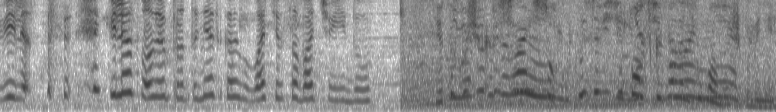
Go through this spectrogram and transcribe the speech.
Віля, Віля сповнив про тунець, коли побачив собачу їду. Я так Я хочу сказала сок. Купи за 8 Я баксів маленьку мамочку мені.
